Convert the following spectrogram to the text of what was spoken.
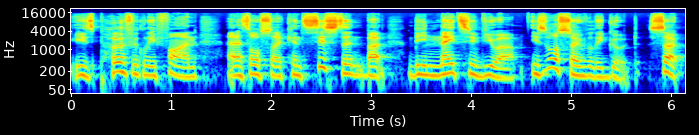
is perfectly fine and it's also consistent, but the native viewer is also really good. So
